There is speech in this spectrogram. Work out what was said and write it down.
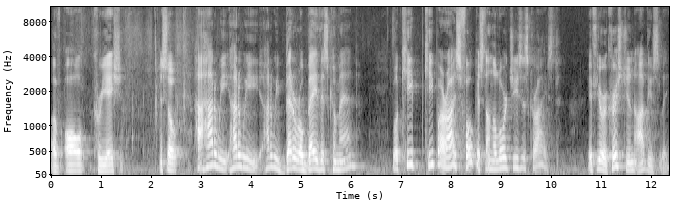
of all creation. And so how, how, do we, how, do we, how do we better obey this command? Well, keep, keep our eyes focused on the Lord Jesus Christ. If you're a Christian, obviously.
